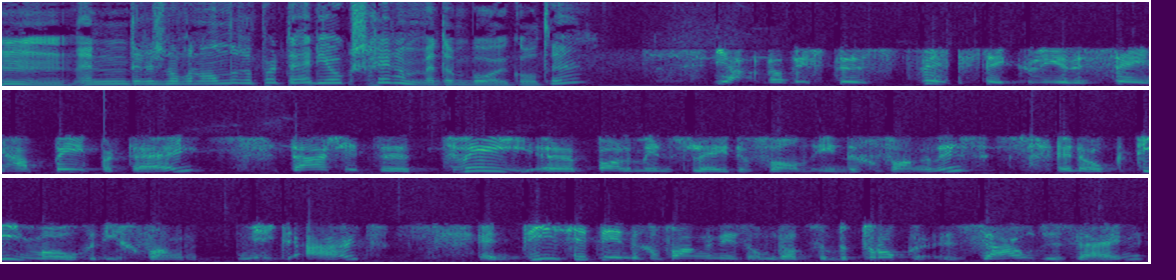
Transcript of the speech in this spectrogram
Hmm, en er is nog een andere partij die ook schermt met een boycott, hè? Ja, dat is de seculiere CHP-partij. Daar zitten twee uh, parlementsleden van in de gevangenis. En ook tien mogen die gevangenis niet uit. En die zitten in de gevangenis omdat ze betrokken zouden zijn.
